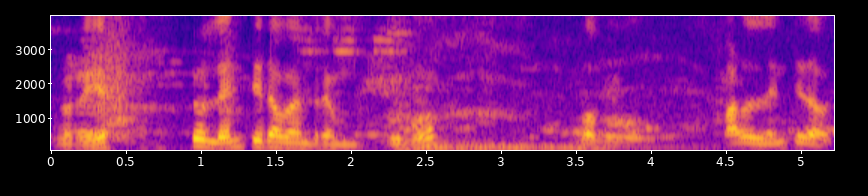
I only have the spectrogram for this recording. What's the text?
ನೋಡ್ರಿ ಎಷ್ಟು ಲೆಂತ್ ಇದಾವೆ ಅಂದ್ರೆ ಇವು? ಒಬ್ಬ ಬಹಳ ಲೆಂತ್ ಇದಾವೆ.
